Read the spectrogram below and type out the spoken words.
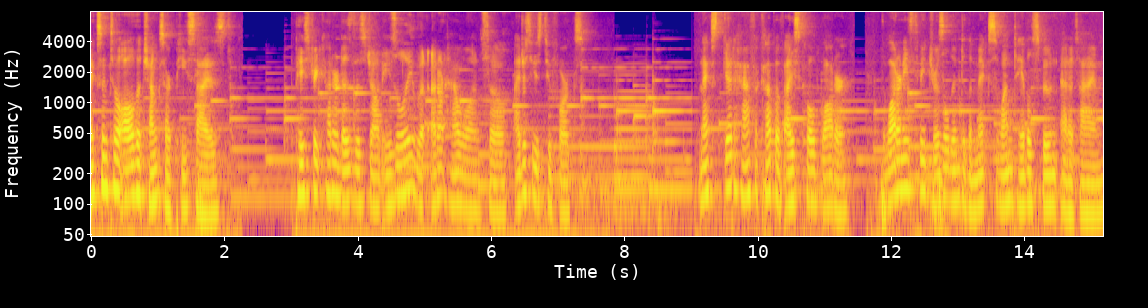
Mix until all the chunks are pea-sized. Pastry cutter does this job easily, but I don't have one, so I just use two forks. Next, get half a cup of ice cold water. The water needs to be drizzled into the mix one tablespoon at a time.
